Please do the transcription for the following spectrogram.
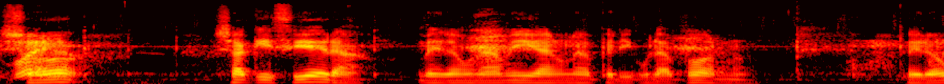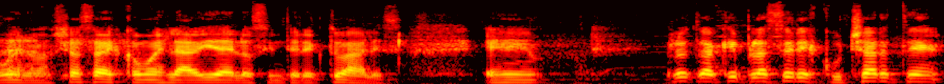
Yo bueno, ya quisiera ver a una amiga en una película porno. Pero Bueno, bueno, ya sabes cómo es la vida de los intelectuales. Eh, Clota, qué placer escucharte.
